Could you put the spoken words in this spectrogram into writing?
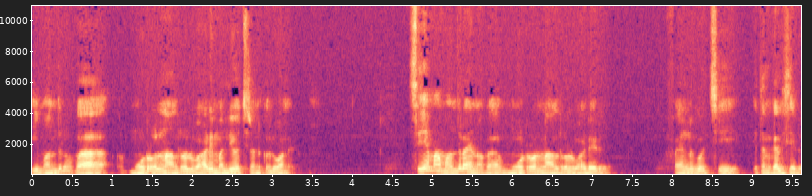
ఈ మందులు ఒక మూడు రోజులు నాలుగు రోజులు వాడి మళ్ళీ వచ్చినాను కలువు అన్నాడు. సేమ్ ఆ మందులు ఆయన ఒక మూడు రోజులు నాలుగు రోజులు వాడాడు. ఫైనల్గా వచ్చి ఇతను కలిశాడు.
